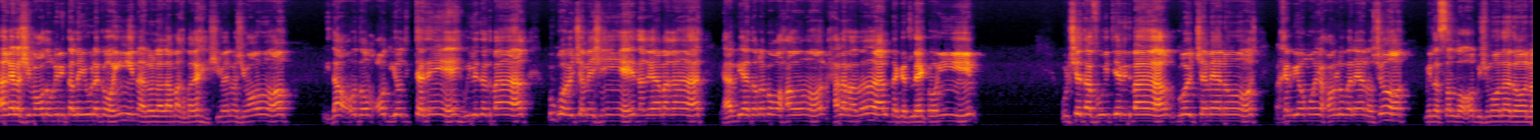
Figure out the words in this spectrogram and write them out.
הרי לשבעו דורין יתעליו לכהין, הלא ללמח ברי, שבענו שבעו, ידע עוד עוד יוד יתתה, וילד הדבר, וגרויות שמשת, הרי אמרת, יב לי אדונו ברוחון, חלב אבל תגת לכהין. ולשתפו איתי לדבר, גרויות שמי אנוש, וכן ביומו יכולו בני אנושו, מלסלו בשמות אדוני.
